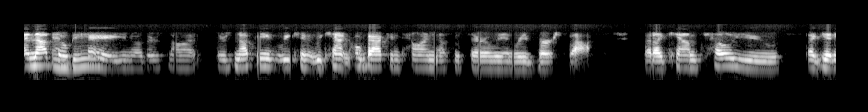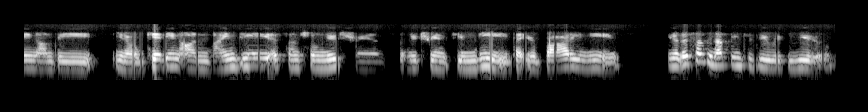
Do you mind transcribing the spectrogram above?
And that's And being- okay. You know, there's not there's nothing we can we can't go back in time necessarily and reverse that. But I can tell you that getting on the you know, getting on 90 essential nutrients, the nutrients you need that your body needs. You know, this has nothing to do with you.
